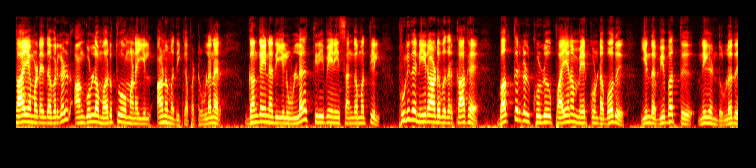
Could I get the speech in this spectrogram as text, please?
காயமடைந்தவர்கள் அங்குள்ள மருத்துவமனையில் அனுமதிக்கப்பட்டுள்ளனர். கங்கை நதியில் உள்ள திரிவேணி சங்கமத்தில் புனித நீராடுவதற்காக பக்தர்கள் குழு பயணம் மேற்கொண்டபோது இந்த விபத்து நிகழ்ந்துள்ளது.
